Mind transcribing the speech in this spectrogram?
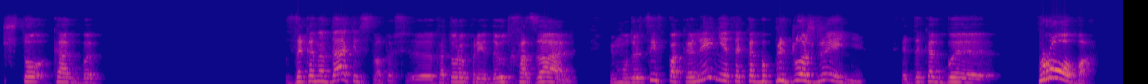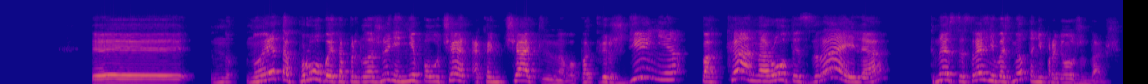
что как бы законодательство, то есть, э, которое придают Хазаль и мудрецы в поколении, это как бы предложение, это как бы проба. Э, но, эта проба, это предложение не получает окончательного подтверждения, пока народ Израиля, Кнессет Израиля не возьмет и не продолжит дальше.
